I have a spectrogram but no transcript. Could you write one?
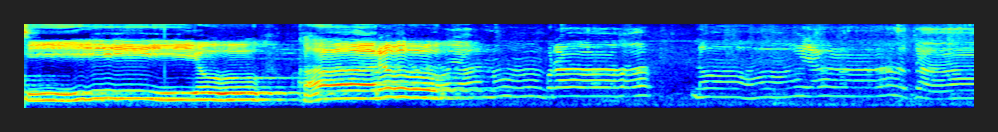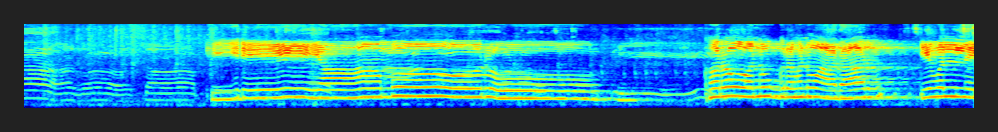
પીયો ખરો ખીરે આંબોરો કેવલ ને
